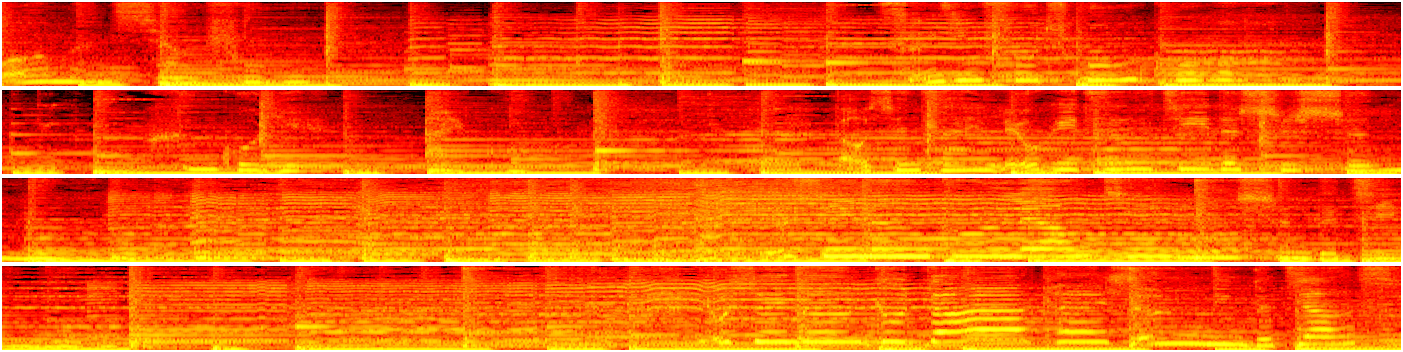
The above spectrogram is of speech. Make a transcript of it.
我们相逢，曾经付出过，恨过也爱过，到现在留给自己的是什么？有谁能的枷锁？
